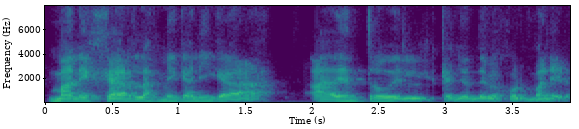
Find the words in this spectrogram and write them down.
manejar las mecánicas adentro del cañón de mejor manera.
